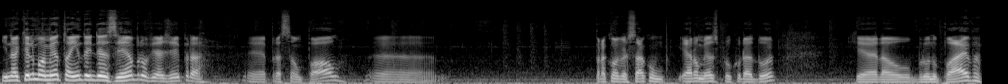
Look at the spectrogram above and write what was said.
e naquele momento, ainda em dezembro, eu viajei para para São Paulo para conversar com era o mesmo procurador que era o Bruno Paiva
